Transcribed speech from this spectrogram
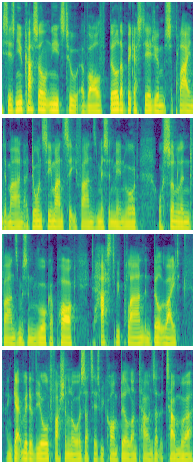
He says Newcastle needs to evolve, build a bigger stadium, supply and demand. I don't see Man City fans missing Maine Road or Sunderland fans missing Roker Park. It has to be planned and built right and get rid of the old fashioned laws that says we can't build on towns like the Town Moor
